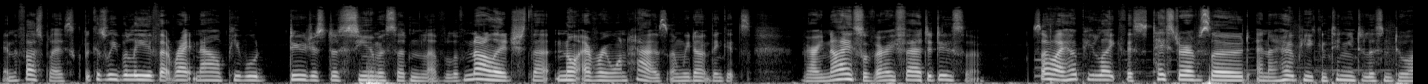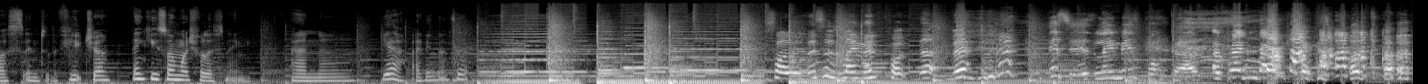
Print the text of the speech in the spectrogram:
in the first place. Because we believe that right now people do just assume a certain level of knowledge that not everyone has, and we don't think it's very nice or very fair to do so. So I hope you like this taster episode, and I hope you continue to listen to us into the future. Thank you so much for listening, and uh, yeah, I think that's it. So this is Layman. this is Les Mis podcast, a bread and barricades podcast.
